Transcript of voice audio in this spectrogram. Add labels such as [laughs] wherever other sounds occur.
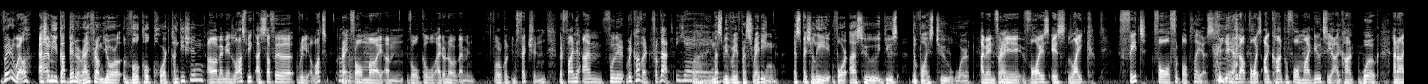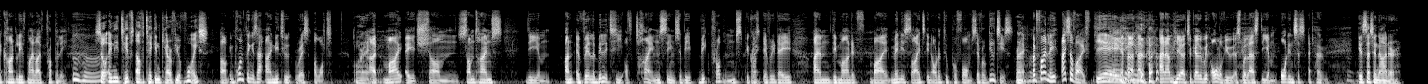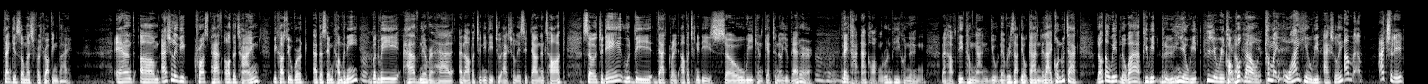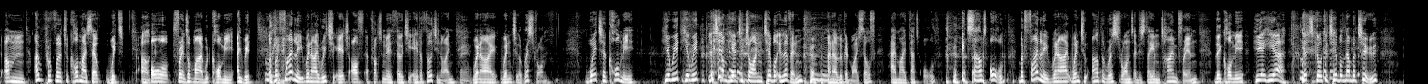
Very well. Actually, you got better, right, from your vocal cord condition? um, I mean, last week I suffered really a lot Right. from my um, vocal, I don't know, I mean, vocal infection. But finally, I'm fully recovered from that. Yay. Wow, it must be very frustrating, especially for us who use the voice to work. I mean, for Right. me, voice is like fit for football players. [laughs] Yeah. Without voice, I can't perform my duty. I can't work, and I can't live my life properly. So, any tips of taking care of your voice? Um, important thing is that I need to rest a lot. All right. At my age, um, sometimes the um, unavailability of time seems to be big problems because Right. every day I am demanded by many sites in order to perform several duties. Right. But finally, I survive. Yay. [laughs] [laughs] and I'm here together with all of you as well as the um, audiences at home. It's such an honor. Thank you so much for dropping by. And um, actually, we cross paths all the time because we work at the same company, but we have never had an opportunity to actually sit down and talk. So today would be that great opportunity so we can get to know you better. ในฐานะของรุ่นพี่คนหนึ่งนะครับที่ทำงานอยู่ในบริษัทเดียวกัน หลายๆคนรู้จักดรวิทย์หรือว่าพิวิทย์หรือเฮียวิทย์ เฮียวิทย์ ของพวกเราทำไม why เฮียวิทย์ actually Um, um, actually, um, I would prefer to call myself Wit, Oh, okay. or friends of mine would call me I Wit. But finally, when I reached the age of approximately 38 or 39, when I went to a restaurant, waiter called me. Here wit, here wit, let's come here to join table 11. And I look at myself, am I that old? It sounds old, but finally, when I went to other restaurants at the same time frame, they called me, here, here, let's go to table number two.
